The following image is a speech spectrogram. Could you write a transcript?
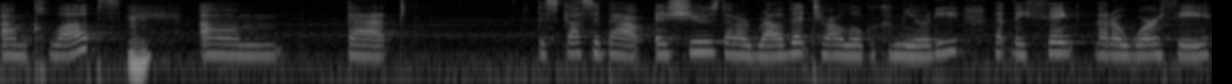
um, clubs um, that discuss about issues that are relevant to our local community that they think that are worthy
